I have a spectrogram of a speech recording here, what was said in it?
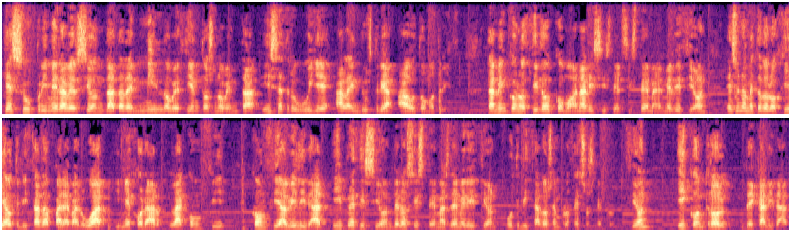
que su primera versión data de 1990 y se atribuye a la industria automotriz también conocido como análisis del sistema de medición, es una metodología utilizada para evaluar y mejorar la confiabilidad y precisión de los sistemas de medición utilizados en procesos de producción y control de calidad.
